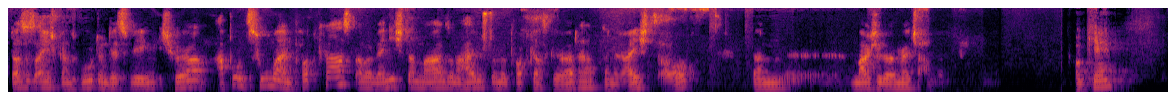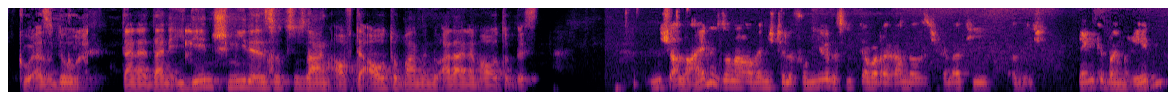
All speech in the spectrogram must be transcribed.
das ist eigentlich ganz gut und deswegen, ich höre ab und zu mal einen Podcast, aber wenn ich dann mal so eine halbe Stunde Podcast gehört habe, dann reicht es auch. Dann äh, mache ich wieder irgendwelche anderen. Okay, cool. Also du, deine, deine Ideenschmiede ist sozusagen auf der Autobahn, wenn du alleine im Auto bist. Nicht alleine, sondern auch wenn ich telefoniere. Das liegt aber daran, dass ich relativ, also ich denke beim Reden.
